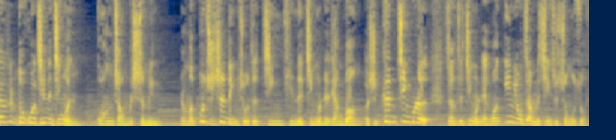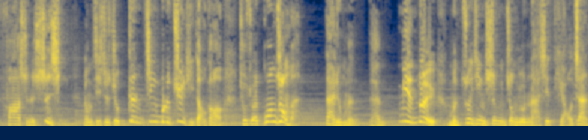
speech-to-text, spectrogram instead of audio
就圣灵单单透过今天的经文光照我们的生命，让我们不只是领受这今天的经文的亮光，而是更进一步的将这经文亮光应用在我们现实生活所发生的事情。那么接着就更进一步的具体祷告，求出来光众们，带领我们来面对我们最近生命中有哪些挑战，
